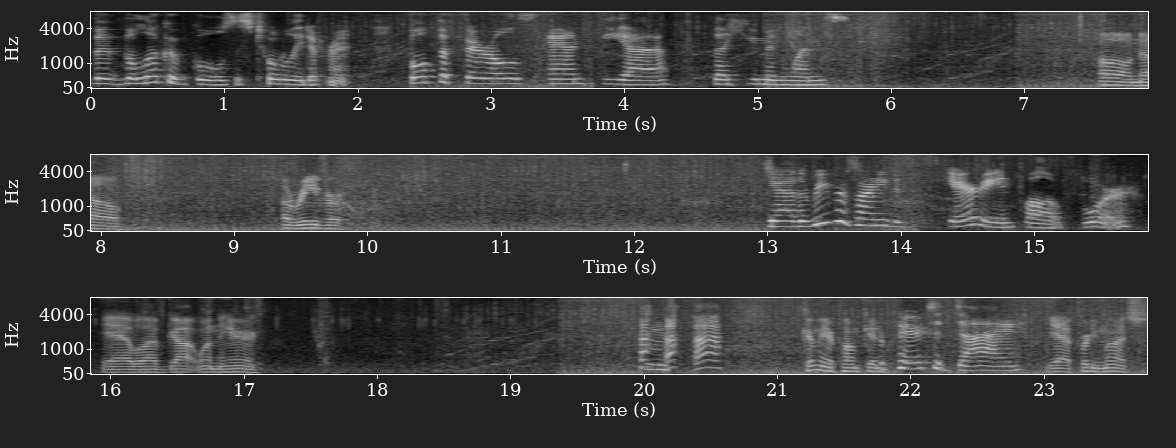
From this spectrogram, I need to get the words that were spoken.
The the look of ghouls is totally different. Both the ferals and the uh, the human ones. Oh no. A reaver. Yeah, the reavers aren't even scary in Fallout 4. Yeah, well, I've got one here. Come here, pumpkin. Prepare to die. Yeah, pretty much.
